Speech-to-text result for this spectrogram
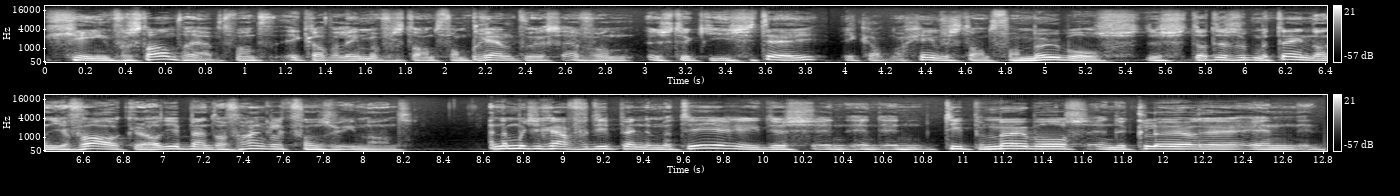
geen verstand hebt. Want ik had alleen maar verstand van printers en van een stukje ICT. Ik had nog geen verstand van meubels. Dus dat is ook meteen dan je valkuil. Je bent afhankelijk van zo iemand. En dan moet je gaan verdiepen in de materie. Dus in, in, in type meubels, in de kleuren, in,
